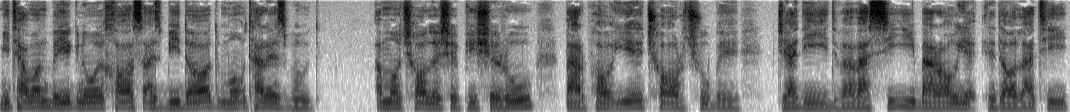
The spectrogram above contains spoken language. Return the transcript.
می توان به یک نوع خاص از بیداد معترض بود. اما چالش پیش رو برپایی چارچوب جدید و وسیعی برای عدالتی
